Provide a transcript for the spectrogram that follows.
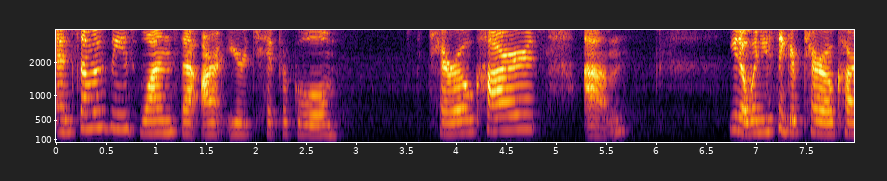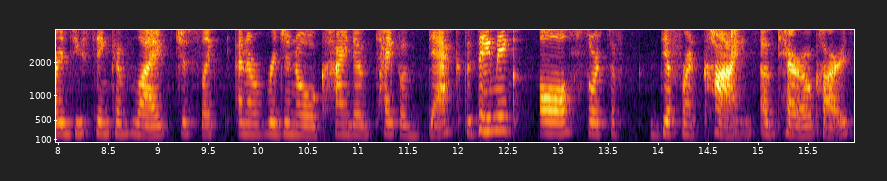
And some of these ones that aren't your typical tarot cards, um, you know, when you think of tarot cards, you think of like just like an original kind of type of deck, but they make all sorts of different kinds of tarot cards.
